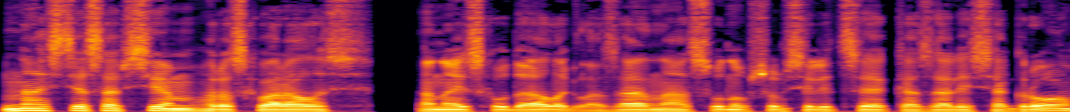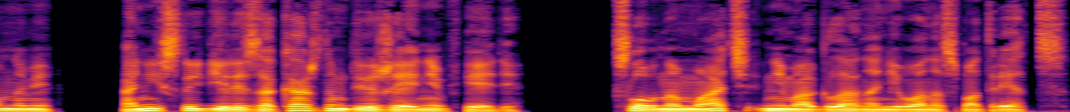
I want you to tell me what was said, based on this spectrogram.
Настя совсем расхворалась. Она исхудала, глаза на осунувшемся лице оказались огромными. Они следили за каждым движением Феди, словно мать не могла на него насмотреться.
